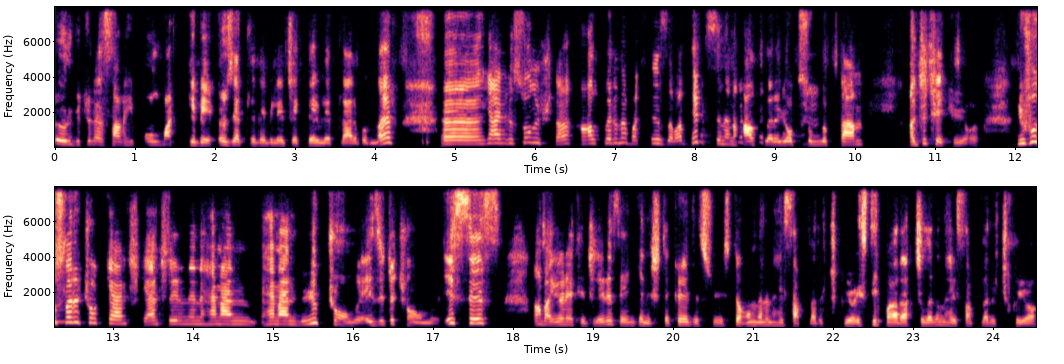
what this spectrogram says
örgütüne sahip olmak gibi özetlenebilecek devletler bunlar. Ee, yani sonuçta halklarına baktığı zaman hepsinin halkları yoksulluktan, acı çekiyor. Nüfusları çok genç, gençlerinin hemen hemen büyük çoğunluğu, ezici çoğunluğu işsiz ama yöneticileri zengin işte. Kredi Suisse'de onların hesapları çıkıyor, istihbaratçıların hesapları çıkıyor,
